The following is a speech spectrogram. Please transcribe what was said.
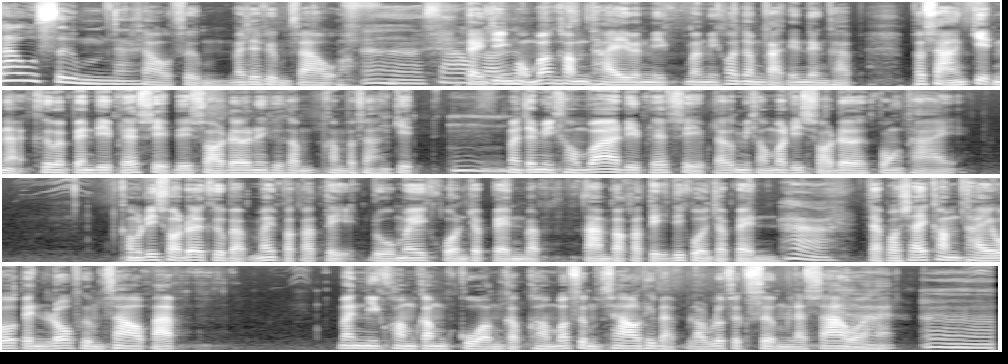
เศร้าซึมนะเศร้าซึม ไม่ใช่ซึมเศร้าอ่าเศร้าแต่จริงๆผมว่าล้คำไทยมันมีมันมีข้อจำกัดนิดนึงครับ ภาษาอังกฤษน่ะคือมันเป็น depressive disorder นี่คือคำคำภาษาอังกฤษอืมมันจะมีคำว่า depressive แล้วก็มีคำว่า disorder พวงท้ายคำว่า disorder คือแบบไม่ปกติ ดูไม่ควรจะเป็นแบบตามปกติที่ควรจะเป็นค่ะแต่พอใช้คำไทยว่าเป็นโรคซึมเศร้าปั๊บ มันมีความกำกวมกับคำว่าซึมเศร้าที่แบบเรารู้สึกซึมและเศร้าอะฮะอ่า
